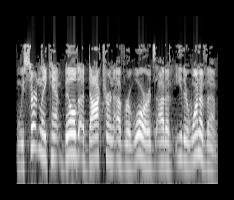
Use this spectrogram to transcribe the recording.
and we certainly can't build a doctrine of rewards out of either one of them.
